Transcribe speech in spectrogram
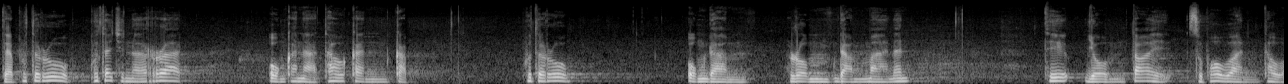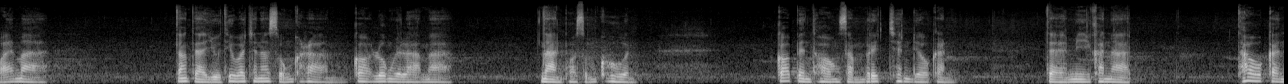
แต่พุทธรูปพุทธชินราชองค์ขนาดเท่ากันกับ พุทธรูป องค์ดำรมดำมานั้น ที่โยมต้อยสุภวรรณถวายมา ตั้งแต่อยู่ที่วัชนะสงครามก็ล่วงเวลามานานพอสมควร ก็เป็นทองสำริดเช่นเดียวกัน แต่มีขนาดเท่ากัน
